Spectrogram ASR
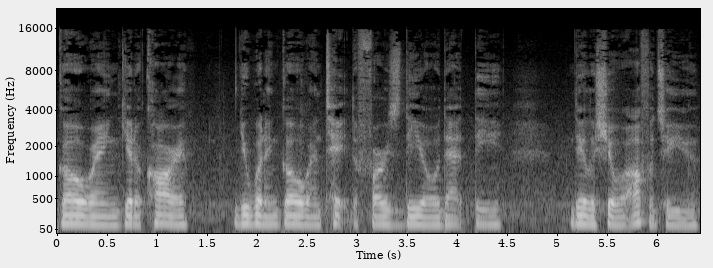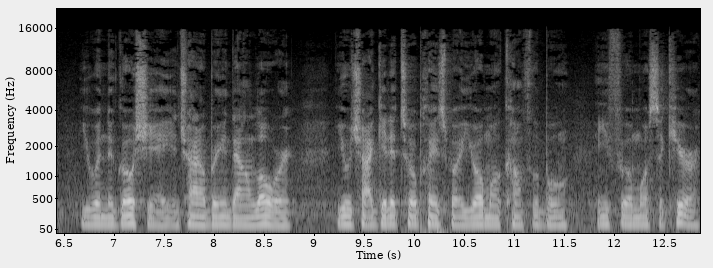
go and get a car, you wouldn't go and take the first deal that the dealership will offer to you. You would negotiate and try to bring it down lower. You would try to get it to a place where you're more comfortable and you feel more secure.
